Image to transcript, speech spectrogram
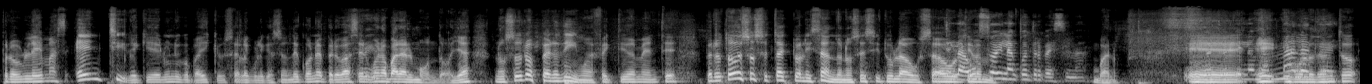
problemas en Chile, que es el único país que usa la aplicación de Corner, pero va a ser Sí. bueno para el mundo, ¿ya? Nosotros perdimos, efectivamente, pero todo eso se está actualizando. No sé si tú la has usado la últimamente. uso y la encuentro pésima. Bueno. Eh, eh, y por lo tanto,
